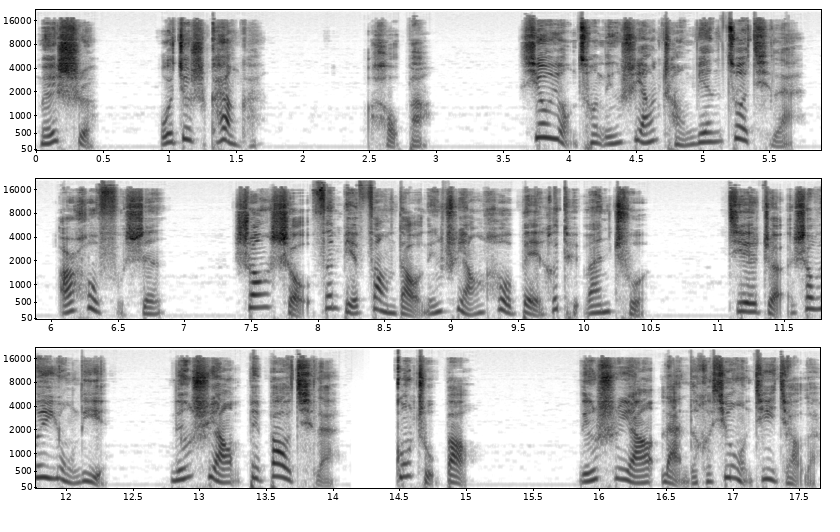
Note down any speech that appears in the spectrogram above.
没事，我就是看看。好吧。修勇从林舒扬床边坐起来，而后俯身，双手分别放到林舒扬后背和腿弯处，接着稍微用力。林舒扬被抱起来，公主抱。林舒扬懒得和修勇计较了，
